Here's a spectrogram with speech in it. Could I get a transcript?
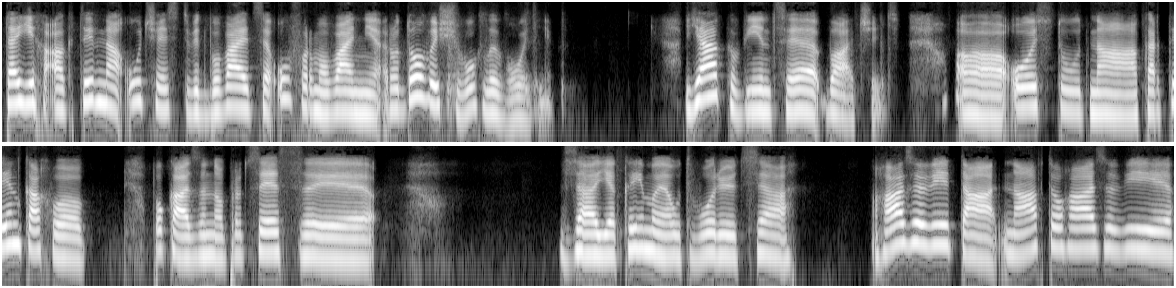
та їх активна участь відбувається у формуванні родовищ вуглеводнів. Як він це бачить? Ось тут на картинках показано процеси за якими утворюються газові та нафтогазові е,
